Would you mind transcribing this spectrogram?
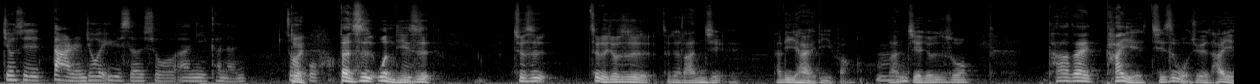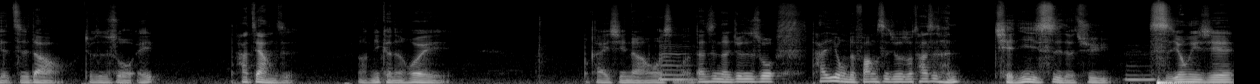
就是大人就会预设说，啊，你可能做不好，但是问题是，就是这个就是这个兰姐她厉害的地方哦。兰姐就是说，她在她也其实我觉得她也知道，就是说，诶，她这样子啊、你可能会不开心啊或什么，但是呢，就是说他用的方式就是说，他是很潜意识的去使用一些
